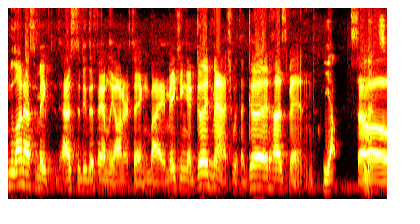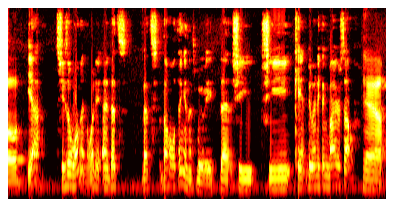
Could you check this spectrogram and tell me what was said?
Mulan has to make has to do the family honor thing by making a good match with a good husband. yep, So yeah, she's a woman. What? Do you, that's that's the whole thing in this movie that she she can't do anything by herself. yeah.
